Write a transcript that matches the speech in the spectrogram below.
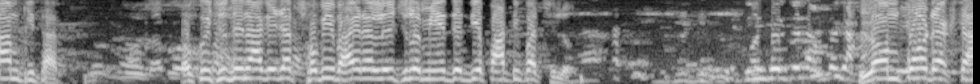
নাম কি তার? ও কিছুদিন আগে যা ছবি ভাইরাল হয়েছিল, মেয়েদের দিয়ে পার্টি পাচ্ছিল। লম্পট একটা।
